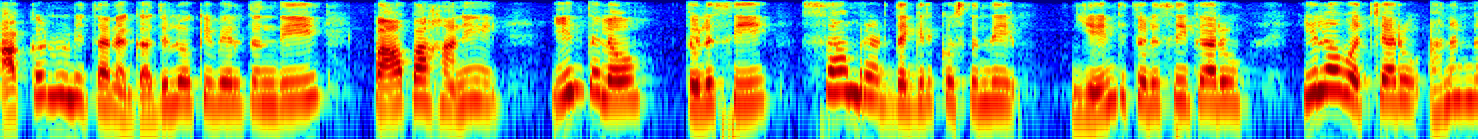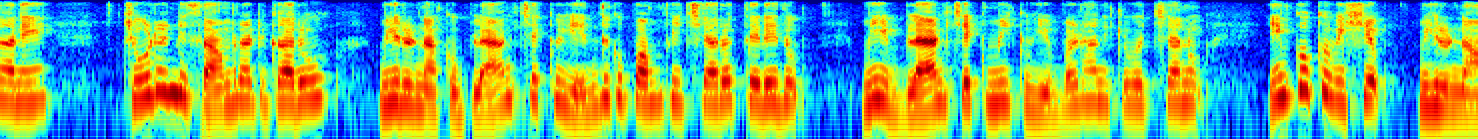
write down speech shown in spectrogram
అక్కడి నుండి తన గదిలోకి వెళ్తుంది. పాప హని ఇంతలో తులసి సామ్రాట్ దగ్గరికి వస్తుంది ఏంటి తులసి గారు? ఇలా వచ్చారు అనగానే చూడండి సామ్రాట్ గారు మీరు నాకు బ్లాంక్ చెక్ ఎందుకు పంపించారో తెలీదు. మీ బ్లాంక్ చెక్ మీకు ఇవ్వడానికి వచ్చాను. ఇంకొక విషయం మీరు నా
